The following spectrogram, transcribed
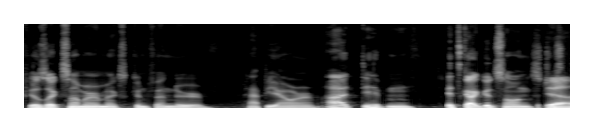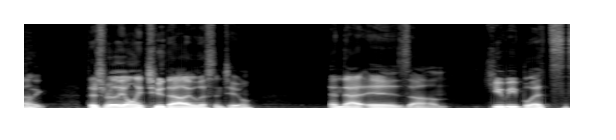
Feels like summer, Mexican Fender, Happy Hour. I did. Mm, it's got good songs. Just Yeah. like There's really only two that I listen to, and that is um, QB Blitz.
